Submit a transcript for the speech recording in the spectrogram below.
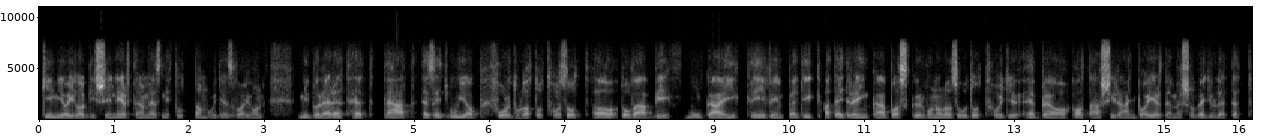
kémiailag is én értelmezni tudtam, hogy ez vajon miből eredhet. Tehát ez egy újabb fordulatot hozott. A további munkáik révén pedig hát egyre inkább az körvonalazódott, hogy ebbe a hatás irányba érdemes a vegyületet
